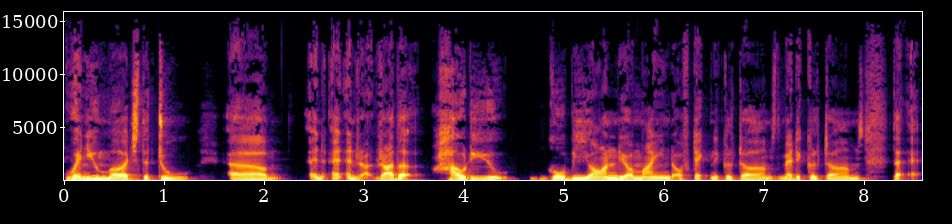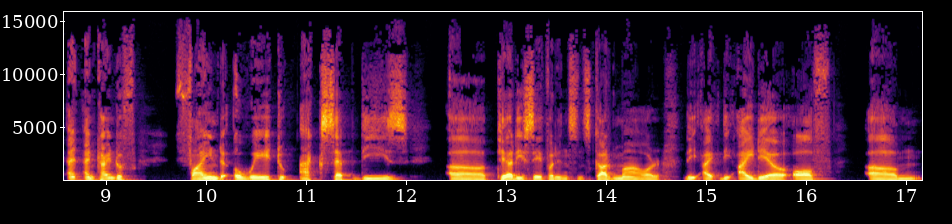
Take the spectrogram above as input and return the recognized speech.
when you merge the two, um, and, and, and rather, how do you go beyond your mind of technical terms, medical terms, that, and, and kind of find a way to accept these uh, theories, say, for instance, karma or the, the idea of um,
